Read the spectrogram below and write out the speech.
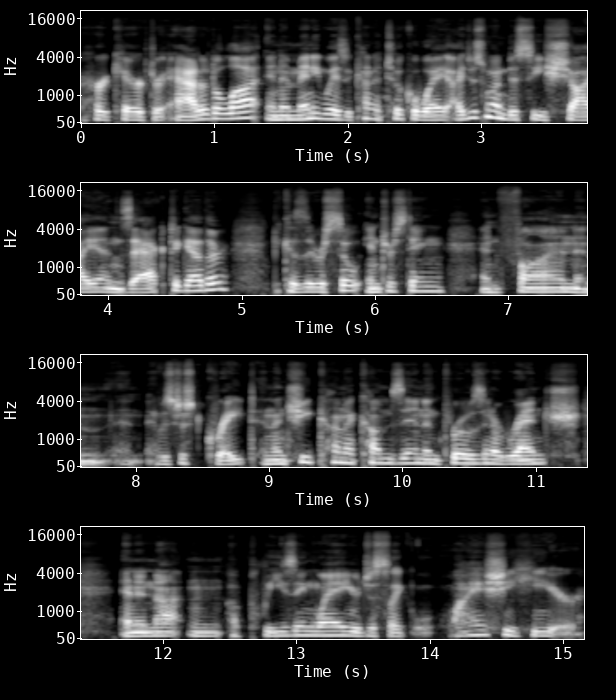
her character added a lot, and in many ways it kind of took away. I just wanted to see Shia and Zach together because they were so interesting and fun, and, and it was just great. And then she kind of comes in and throws in a wrench, and in not in a pleasing way. You're just like, why is she here?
